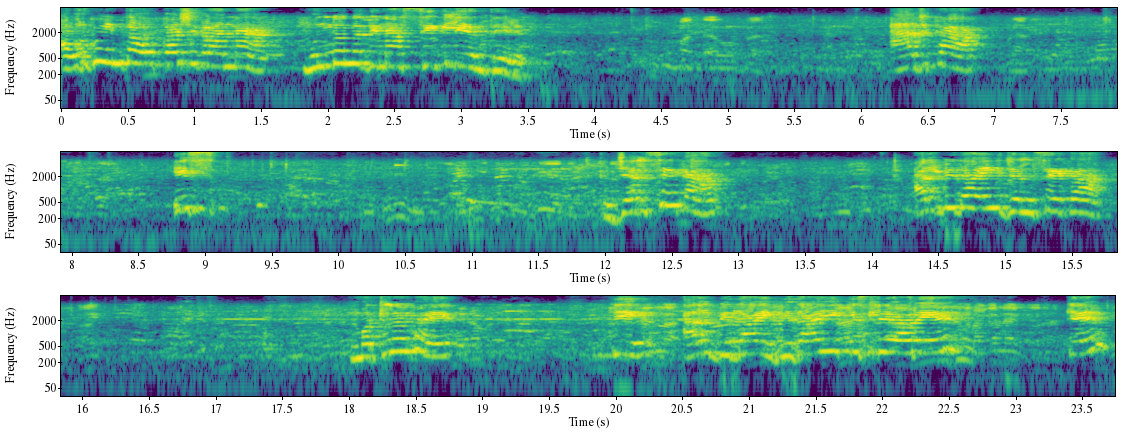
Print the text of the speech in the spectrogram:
ಅವ್ರಿಗೂ ಇಂಥ ಅವಕಾಶಗಳನ್ನ ಮುಂದೊಂದು ದಿನ ಸಿಗಲಿ ಅಂತ ಹೇಳಿ आज का इस जलसे का अलविदाई जलसे का मतलब है कि अलविदाई विदाई किस लिए हो रही है? कि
